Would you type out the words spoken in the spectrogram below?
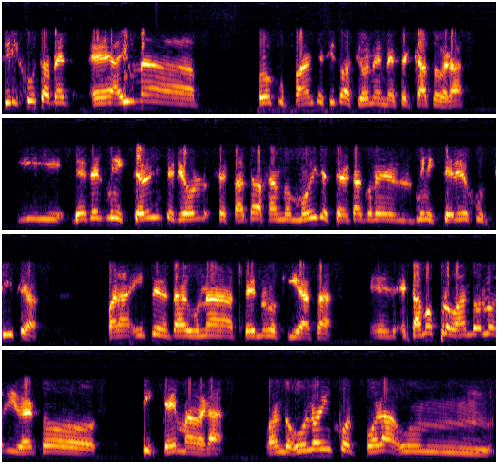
Sí, justamente. Eh, hay una preocupante situación en ese caso, ¿verdad? y desde el Ministerio del Interior se está trabajando muy de cerca con el Ministerio de Justicia para implementar una tecnología. O eh, estamos probando los diversos sistemas, ¿verdad? Cuando uno incorpora un,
